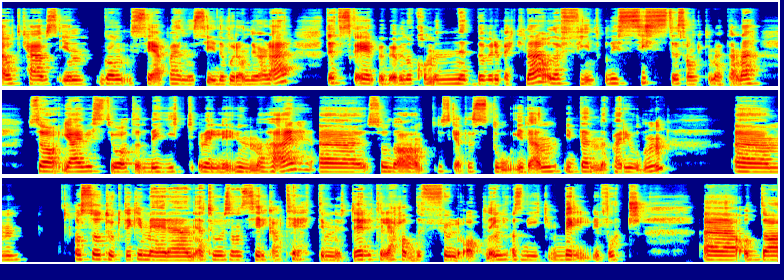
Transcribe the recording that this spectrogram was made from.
out, calves in. Gang, se på hennes side hvordan du gjør det. Dette skal hjelpe babyen å komme nedover i bekkenet, og det er fint på de siste centimeterne. Så jeg visste jo at det gikk veldig unna her, uh, så da husker jeg at jeg sto i den i denne perioden. Um, og så tok det ikke mer enn jeg tror sånn ca. 30 minutter til jeg hadde full åpning. Altså det gikk veldig fort. Uh, og da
